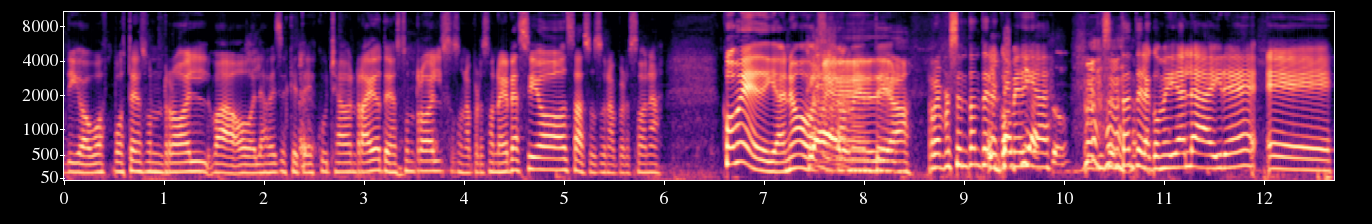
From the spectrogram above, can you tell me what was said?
Digo, vos, vos tenés un rol, va, o las veces que te he escuchado en radio, tenés un rol, sos una persona graciosa, sos una persona. Comedia, ¿no? Claro. Básicamente. Comedia. Representante de la comedia. Representante de la comedia al aire. eh,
